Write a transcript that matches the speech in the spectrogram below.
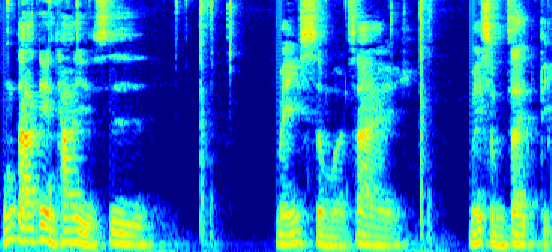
宏达电它也是没什么在，没什么在跌，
